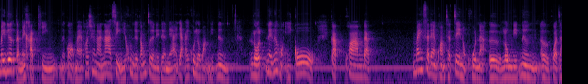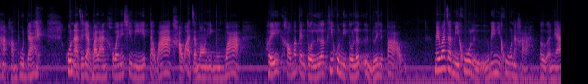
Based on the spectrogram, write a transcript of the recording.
ไม่เลือกแต่ไม่คัดทิ้งนึกออกไหมเพราะฉะนั้นน่ะสิ่งที่คุณจะต้องเจอในเดือนนี้อยากให้คุณระวังนิดนึงลดในเรื่องของอีโก้กับความแบบ ไม่แสดงความชัดเจนของคุณอะเออลงนิดนึงเออกว่าจะหาคำพูดได้ คุณอาจจะอยากบาลานซ์เขาไว้ในชีวิต แต่ว่าเขาอาจจะมองอีกมุมว่าเฮ้ยเขามาเป็นตัวเลือกที่คุณมีตัวเลือกอื่นด้วยหรือเปล่า ไม่ว่าจะมีคู่หรือไม่มีคู่นะคะ เอออันเนี้ย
